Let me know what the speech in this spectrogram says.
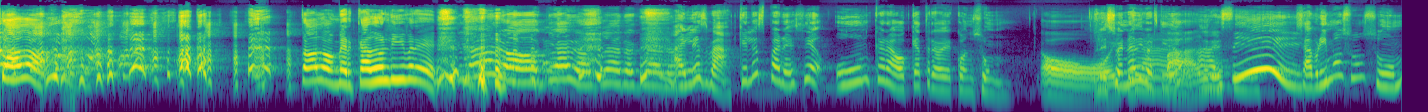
todo. Mercado Libre. Claro, claro, claro, claro. Ahí les va. ¿Qué les parece un karaoke a través con Zoom? Oh, ¿Les suena divertido? padre, Ay, sí. O sea, abrimos un Zoom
